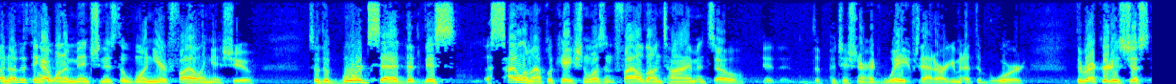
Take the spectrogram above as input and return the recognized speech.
Another thing I want to mention is the one year filing issue. So, the board said that this asylum application wasn't filed on time, and so it, the petitioner had waived that argument at the board. The record is just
